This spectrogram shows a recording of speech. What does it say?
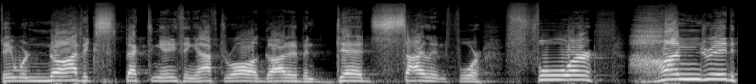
They were not expecting anything. After all, God had been dead, silent for 400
